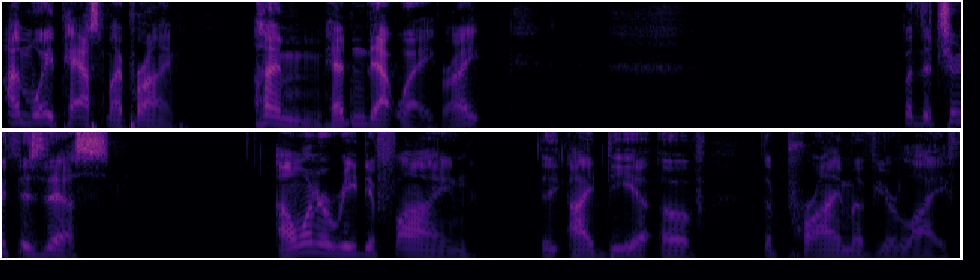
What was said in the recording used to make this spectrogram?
I'm way past my prime. I'm heading that way, right? But the truth is this I want to redefine the idea of the prime of your life.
